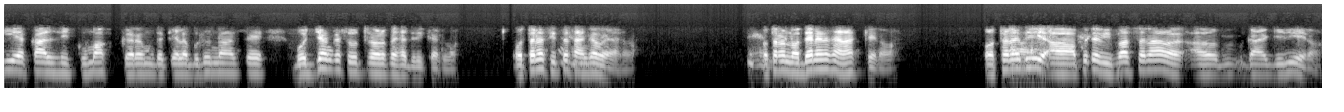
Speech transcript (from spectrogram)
ගිය කල්හි කුමක් කරමුද කියලා බුදුන් වහන්සේ බොජ්ජංග සූත්‍රවල පැහැදිලි කරනවා. ඔතන සිත සංගව යනවා. ඔතන නොදැනෙන තැනක් එනවා. ඔතනදී අපිට විපස්සනා ගිලිනවා.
